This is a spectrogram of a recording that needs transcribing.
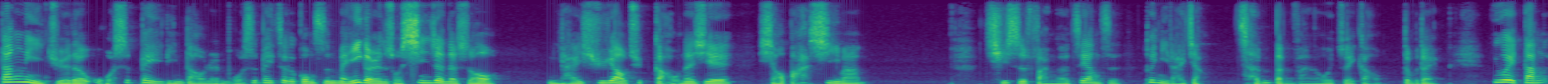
当你觉得我是被领导人，我是被这个公司每一个人所信任的时候，你还需要去搞那些小把戏吗？其实反而这样子对你来讲，成本反而会最高，对不对？因为当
